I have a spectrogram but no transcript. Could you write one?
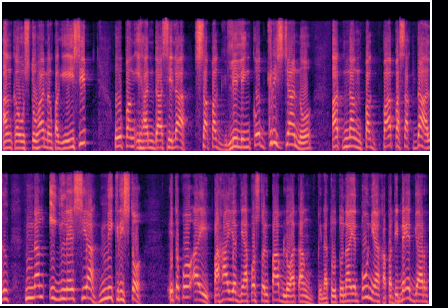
ang kaustuhan ng pag-iisip upang ihanda sila sa paglilingkod Kristiyano at ng pagpapasakdal ng Iglesia ni Kristo. Ito po ay pahayag ni Apostol Pablo at ang pinatutunayan po niya, kapatid na Edgar,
